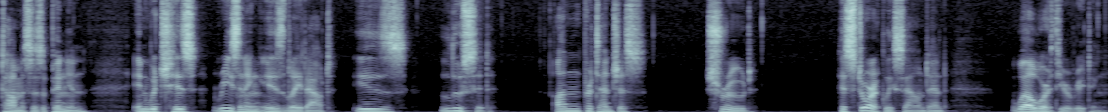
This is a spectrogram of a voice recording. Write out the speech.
Thomas's opinion, in which his reasoning is laid out, is lucid, unpretentious, shrewd, historically sound, and well worth your reading.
